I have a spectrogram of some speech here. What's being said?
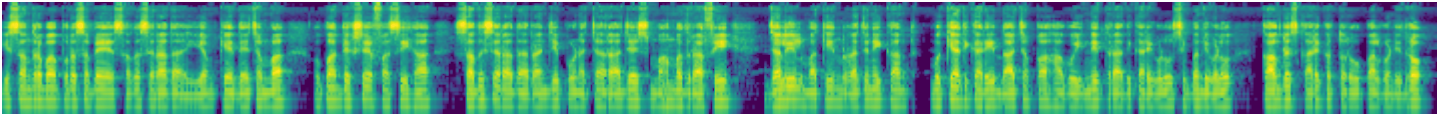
ಈ ಸಂದರ್ಭ ಪುರಸಭೆ ಸದಸ್ಯರಾದ ಎಂಕೆ ದೇಚಂಬ, ಉಪಾಧ್ಯಕ್ಷೆ ಫಸೀಹಾ, ಸದಸ್ಯರಾದ ರಂಜಿ ಪೂರ್ಣಚ್ಚ ರಾಜೇಶ್ ಮೊಹಮ್ಮದ್ ರಾಫಿ, ಜಲೀಲ್ ಮತೀನ್, ರಜನಿಕಾಂತ್, ಮುಖ್ಯಾಧಿಕಾರಿ ನಾಚಪ್ಪ ಹಾಗೂ ಇನ್ನಿತರ ಅಧಿಕಾರಿಗಳು, ಸಿಬ್ಬಂದಿಗಳು ಕಾಂಗ್ರೆಸ್ ಕಾರ್ಯಕರ್ತರು ಪಾಲ್ಗೊಂಡಿದ್ದರು.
